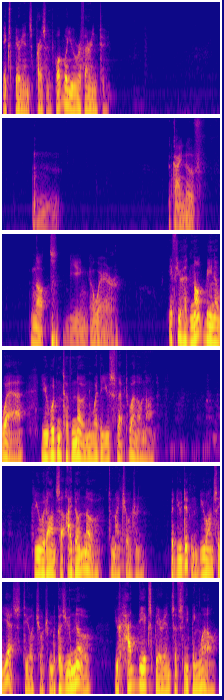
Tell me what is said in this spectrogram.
experience present? What were you referring to? Mm, a kind of not being aware. If you had not been aware, you wouldn't have known whether you slept well or not. You would answer, I don't know, to my children. But you didn't. You answer yes to your children because you know you had the experience of sleeping well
